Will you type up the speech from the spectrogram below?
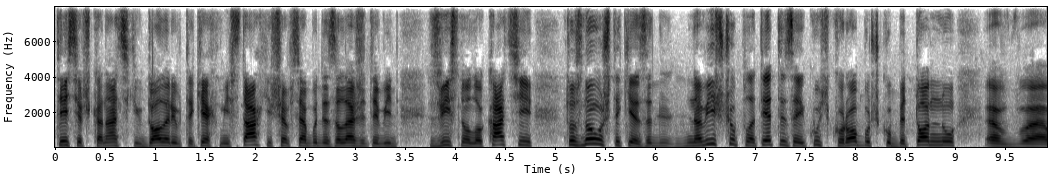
тисяч канадських доларів в таких містах, і ще все буде залежати від, звісно, локації, то знову ж таки, навіщо платити за якусь коробочку бетонну е, в,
